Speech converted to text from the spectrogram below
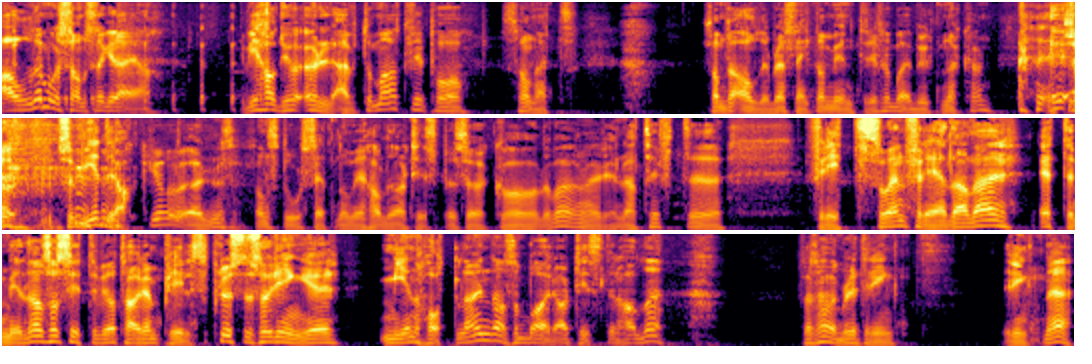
aller morsomste greia Vi hadde jo ølautomat vi på Sonett. Som det aldri ble slengt noen mynter i, for bare brukte nøkkelen. Så, så vi drakk jo øl sånn stort sett når vi hadde artistbesøk, og det var relativt uh, fritt. Så en fredag der ettermiddag så sitter vi og tar en pils. Plutselig så ringer min hotline, da, som bare artister hadde. For så hadde det blitt ringt, ringt ned.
